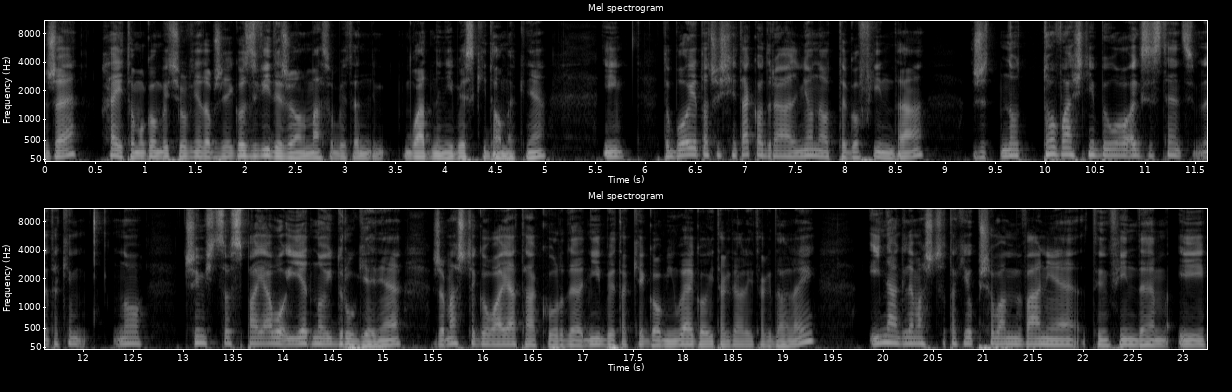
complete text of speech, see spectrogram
że hej, to mogą być równie dobrze jego zwidy, że on ma sobie ten ładny niebieski domek, nie? I to było jednocześnie tak odrealnione od tego Finda, że no to właśnie było egzystencją, takim, no czymś, co spajało i jedno i drugie, nie? Że masz tego Wyatta, kurde, niby takiego miłego i tak dalej, i tak dalej i nagle masz to takie przełamywanie tym Findem i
